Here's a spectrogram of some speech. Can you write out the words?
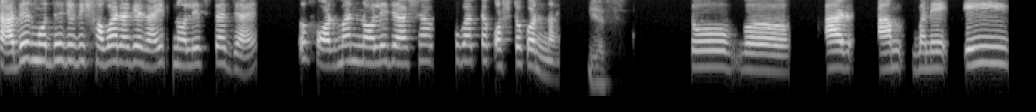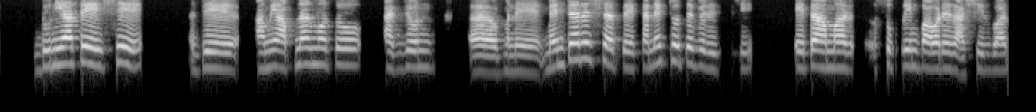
তাদের মধ্যে যদি সবার আগে রাইট নলেজটা যায় তো ফরমাল নলেজ আসা খুব একটা কষ্টকর নয়। তো আর আম- মানে এই দুনিয়াতে এসে যে আমি আপনার মতো একজন মানে মেন্টারের সাথে কানেক্ট হতে পেরেছি এটা আমার সুপ্রিম পাওয়ারের আশীর্বাদ।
